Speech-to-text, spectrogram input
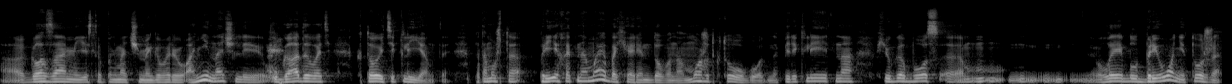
а, глазами, если вы понимаете, о чем я говорю, они начали угадывать, кто эти клиенты. Потому что приехать на Майбахе арендованном может кто угодно. Переклеить на Hugo Boss э, лейбл Бриони тоже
